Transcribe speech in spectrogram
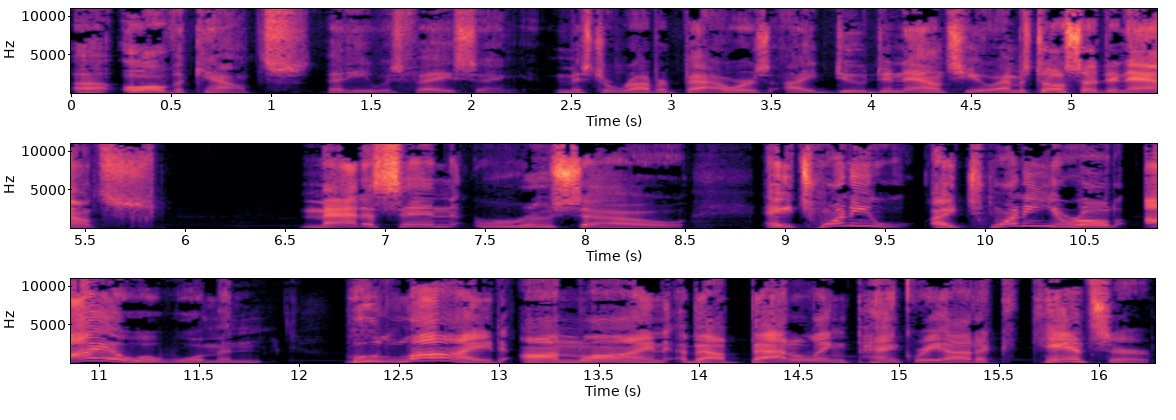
uh, all the counts that he was facing. Mr. Robert Bowers, I do denounce you. I must also denounce Madison Russo, a 20 a 20 year old Iowa woman who lied online about battling pancreatic cancer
